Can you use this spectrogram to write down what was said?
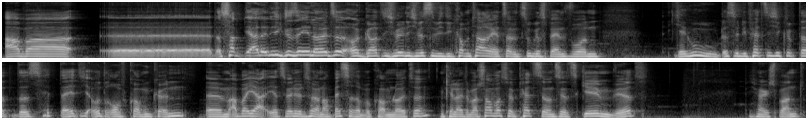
Aber äh, das habt ihr alle nicht gesehen, Leute. Oh Gott, ich will nicht wissen, wie die Kommentare jetzt damit zugespammt wurden. Ja gut, dass wir die Pets nicht equipped hat, das da hätte ich auch drauf kommen können. Ähm, aber ja, jetzt werden wir sogar noch bessere bekommen, Leute. Okay, Leute, mal schauen, was für Pets er uns jetzt geben wird. Bin ich mal gespannt.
